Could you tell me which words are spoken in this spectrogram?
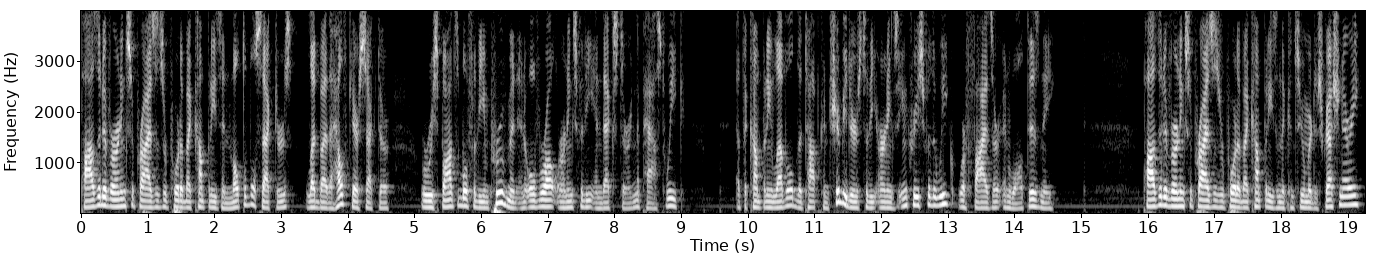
Positive earnings surprises reported by companies in multiple sectors, led by the healthcare sector, were responsible for the improvement in overall earnings for the index during the past week. At the company level, the top contributors to the earnings increase for the week were Pfizer and Walt Disney. Positive earnings surprises reported by companies in the consumer discretionary,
